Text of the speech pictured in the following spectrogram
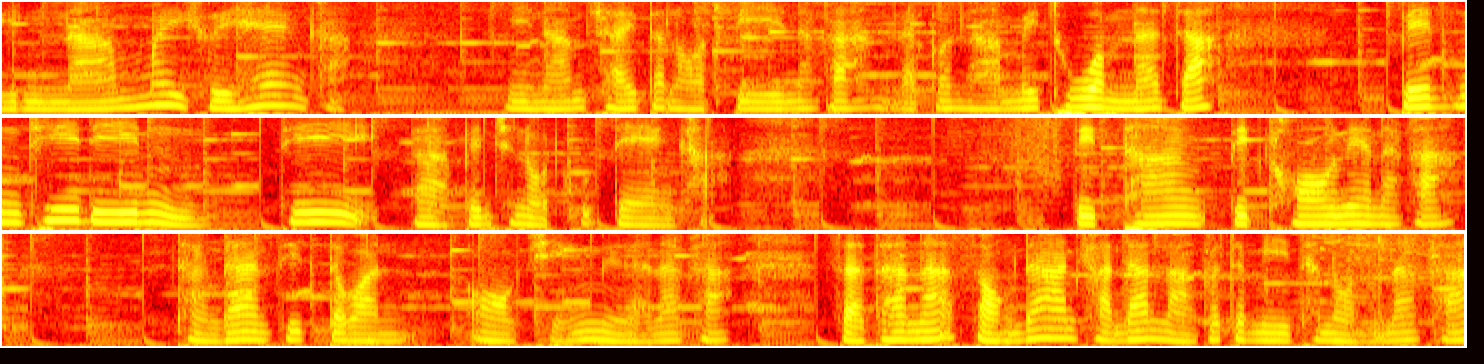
ดินน้ำไม่เคยแห้งค่ะ มีน้ำใช้ตลอดปีนะคะ และก็น้ำไม่ท่วมนะจ๊ะ เป็นที่ดินที่เป็นโฉนดคุดแดงค่ะติดทางติดคลองเนี่ยนะคะ ทางด้านทิศตะวันออกเฉียงเหนือนะคะ สาธารณะสองด้านค่ะ ด้านหลังก็จะมีถนนนะคะ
